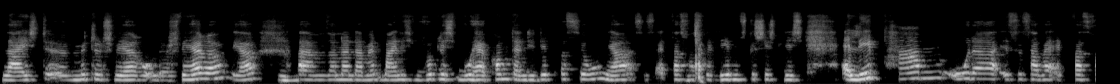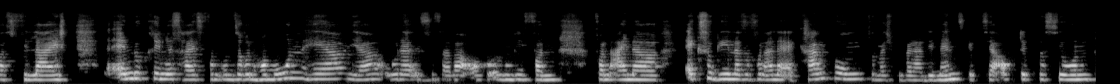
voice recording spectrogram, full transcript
leicht, äh, mittelschwere oder schwere, ja, mhm. ähm, sondern damit meine ich wirklich, woher kommt denn die Depression, ja, ist es etwas, was wir lebensgeschichtlich erlebt haben oder ist es aber etwas, was vielleicht endokrin ist, heißt von unseren Hormonen her, ja, oder ist es aber auch irgendwie von von einer exogenen, also von einer Erkrankung, zum Beispiel bei einer Demenz gibt es ja auch Depressionen.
